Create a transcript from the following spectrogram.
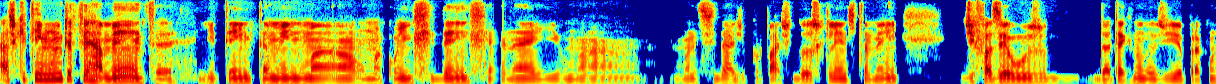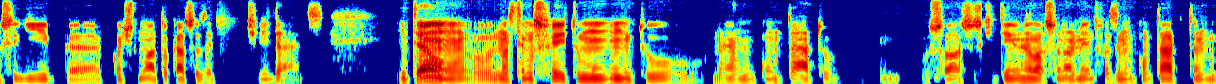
Acho que tem muita ferramenta e tem também uma, uma coincidência, né, e uma, uma necessidade por parte dos clientes também de fazer uso da tecnologia para conseguir uh, continuar a tocar suas atividades. Então, nós temos feito muito né, um contato, os sócios que têm um relacionamento, fazendo um contato, estando,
